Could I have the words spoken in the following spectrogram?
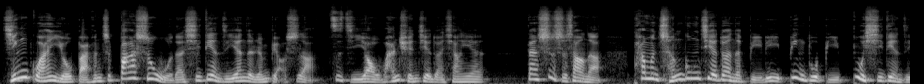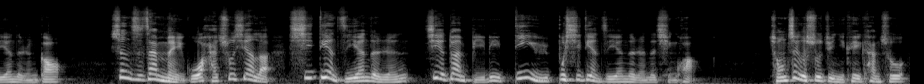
尽管有百分之八十五的吸电子烟的人表示啊自己要完全戒断香烟，但事实上呢，他们成功戒断的比例并不比不吸电子烟的人高，甚至在美国还出现了吸电子烟的人戒断比例低于不吸电子烟的人的情况。从这个数据你可以看出，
